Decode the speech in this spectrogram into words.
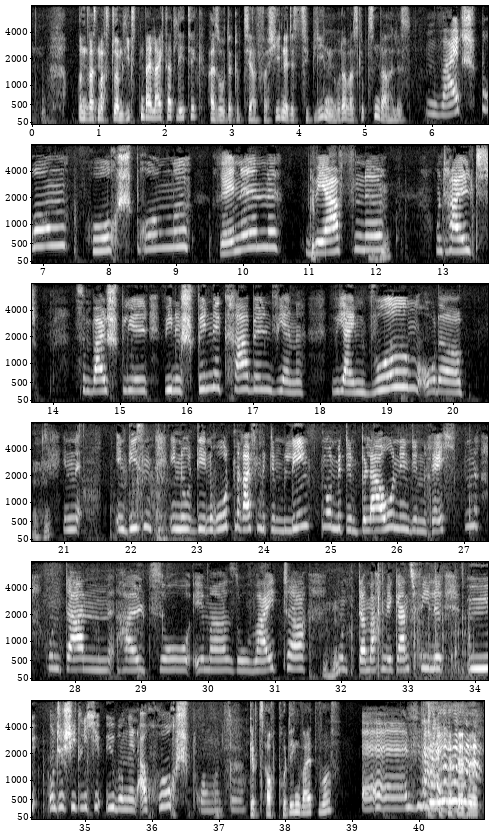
Und was machst du am liebsten bei Leichtathletik? Also da gibt es ja verschiedene Disziplinen, oder? Was gibt's denn da alles? Weitsprung, Hochsprung, Rennen, Gibt- Werfen und halt zum Beispiel wie eine Spinne krabbeln, wie ein, wie ein Wurm oder in, in diesen, in den roten Reifen mit dem linken und mit dem blauen in den rechten und dann halt so immer so weiter und da machen wir ganz viele Ü unterschiedliche Übungen, auch Hochsprung und so. Gibt's auch Puddingweitwurf? Äh, nein.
